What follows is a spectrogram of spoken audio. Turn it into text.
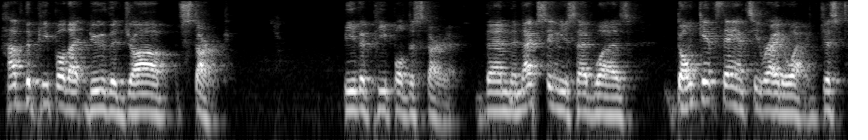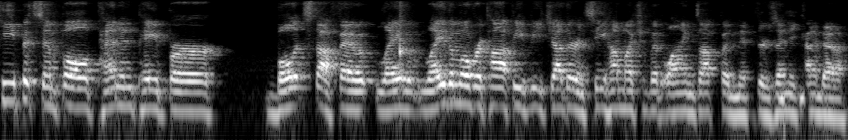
have the people that do the job start. Be the people to start it. Then the next thing you said was don't get fancy right away. Just keep it simple pen and paper bullet stuff out, lay lay them over top of each other, and see how much of it lines up, and if there's any kind of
